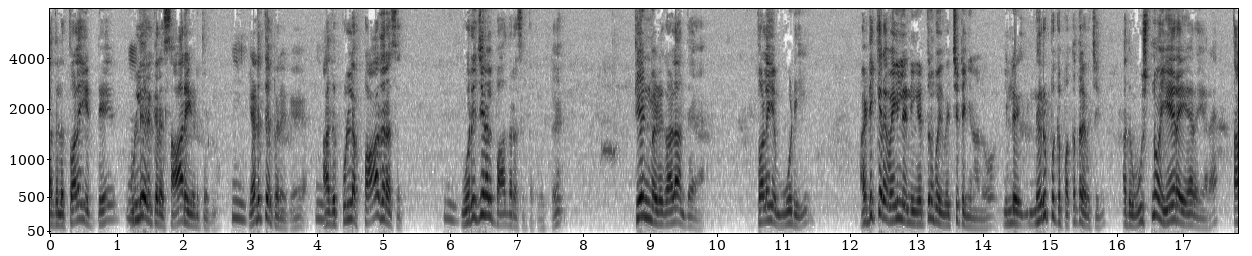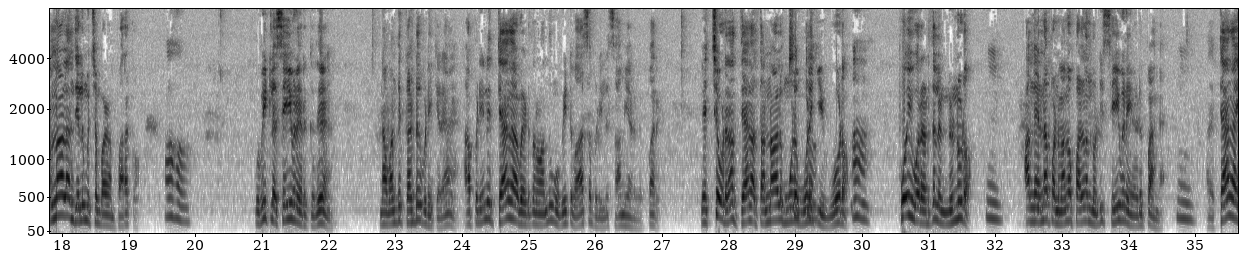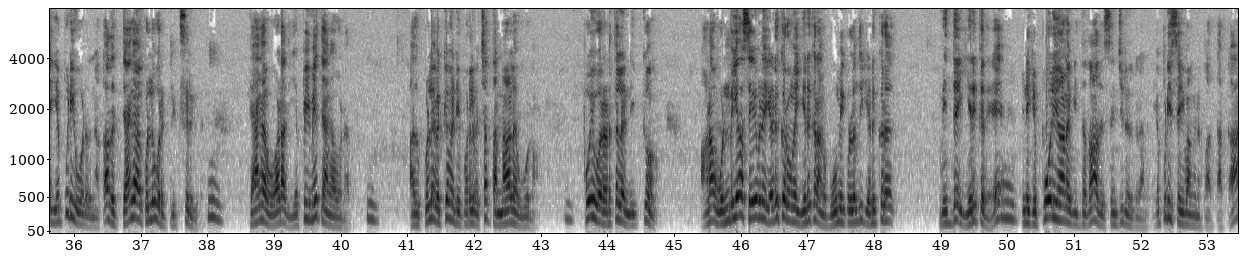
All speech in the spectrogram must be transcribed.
அதுல தொலையிட்டு உள்ள இருக்கிற சாறை எடுத்துடணும். எடுத்த பிறகு அதுக்குள்ள பாதரசம். ஒரிஜினல் பாதரசத்தை போட்டு தேன் மெழுகால அந்த தொலையை மூடி அடிக்கிற வெயில நீங்க எடுத்துன்னு போய் வச்சுட்டீங்கனாலோ இல்ல நெருப்புக்கு பக்கத்துல வச்சு அது உஷ்ணம் ஏற ஏற ஏற தன்னால அந்த எலுமிச்சம்பழம் பறக்கும். உங்க வீட்டுல செய்வன இருக்குது. நான் வந்து கண்டுபிடிக்கிறேன். அப்படின்னு தேங்காவை எடுத்துன்னு வந்து உங்க வீட்டு வாசப்படியில சாமியார் வைப்பாரு. வச்ச உடனே தேங்காய் தன்னால மூளை மூளைக்கு ஓடும். போய் ஒரு இடத்துல நின்னுடும். ம். அங்க என்ன பண்ணுவாங்க? பள்ளம் தோண்டி செய்வனை எடுப்பாங்க. அந்த தேங்காய் எப்படி ஓடுதுனாக்கா அது தேங்காய்க்குள்ள ஒரு ட்ரிக்ஸ் இருக்குது. தேங்காய் ஓடாது. எப்பயுமே தேங்காய் ஓடாது. அதுக்குள்ள வைக்க வேண்டிய பொருள் வச்சா தன்னால ஓடும். போய் ஒரு இடத்துல நிற்கும் ஆனா உண்மையா சேவனை எடுக்கிறவங்க இருக்கிறாங்க. பூமிக்குள்ள இருந்து எடுக்கிற வித்தை இருக்குது. இன்னைக்கு போலியான வித்தை தான் அதை செஞ்சுன்னு இருக்கிறாங்க. எப்படி செய்வாங்கன்னு பார்த்தாக்கா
